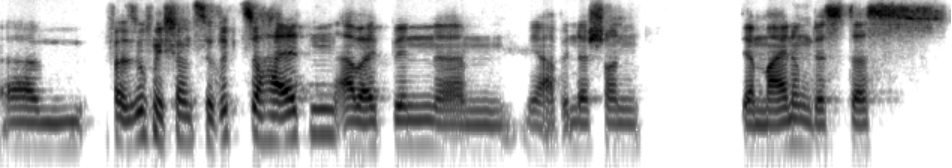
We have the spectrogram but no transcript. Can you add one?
ähm, versuche mich schon zurückzuhalten, aber ich bin, ähm, ja, bin da schon der Meinung, dass das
